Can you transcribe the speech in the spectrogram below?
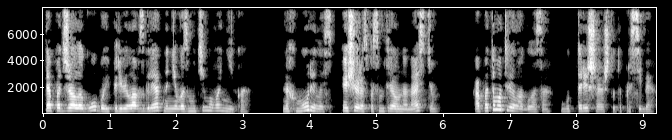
Та поджала губы и перевела взгляд на невозмутимого Ника. Нахмурилась, еще раз посмотрела на Настю, а потом отвела глаза, будто решая что-то про себя.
